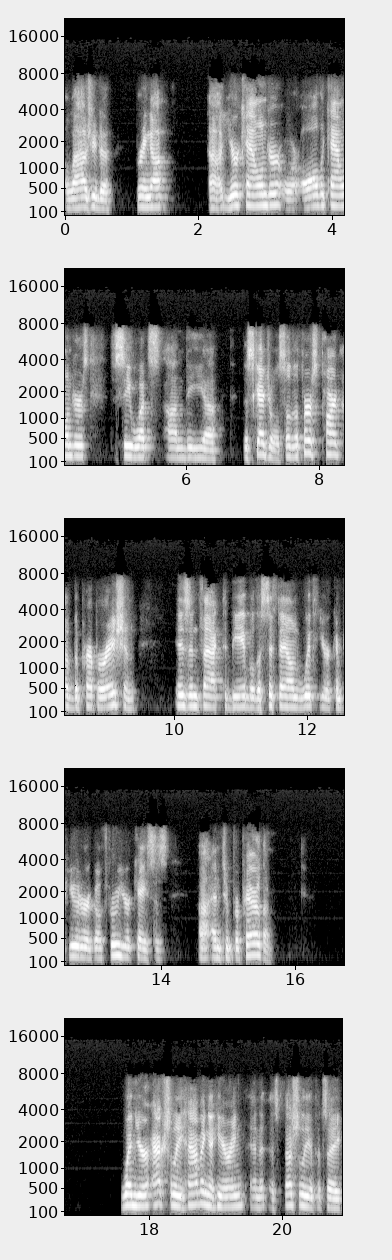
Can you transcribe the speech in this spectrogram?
allows you to bring up uh, your calendar or all the calendars to see what's on the uh, the schedule. So the first part of the preparation is in fact to be able to sit down with your computer, go through your cases, uh, and to prepare them. When you're actually having a hearing, and especially if it's a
